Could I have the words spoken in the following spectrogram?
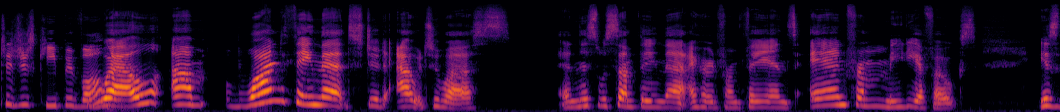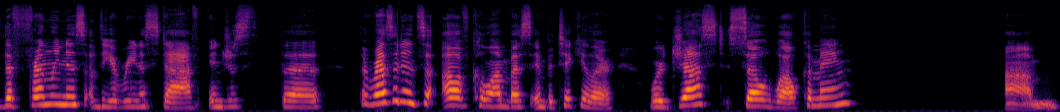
to just keep evolving. Well um one thing that stood out to us and this was something that i heard from fans and from media folks is the friendliness of the arena staff and just the the residents of columbus in particular were just so welcoming um,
